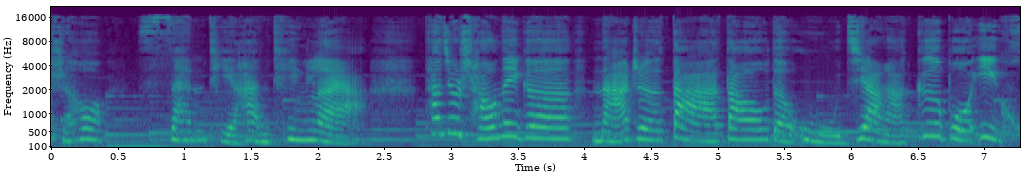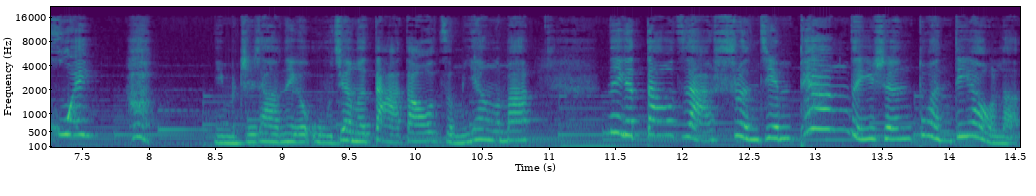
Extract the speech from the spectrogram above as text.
时候，三铁汉听了呀，他就朝那个拿着大刀的武将啊，胳膊一挥，哈！你们知道那个武将的大刀怎么样了吗？那个刀子啊，瞬间“砰”的一声断掉了。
